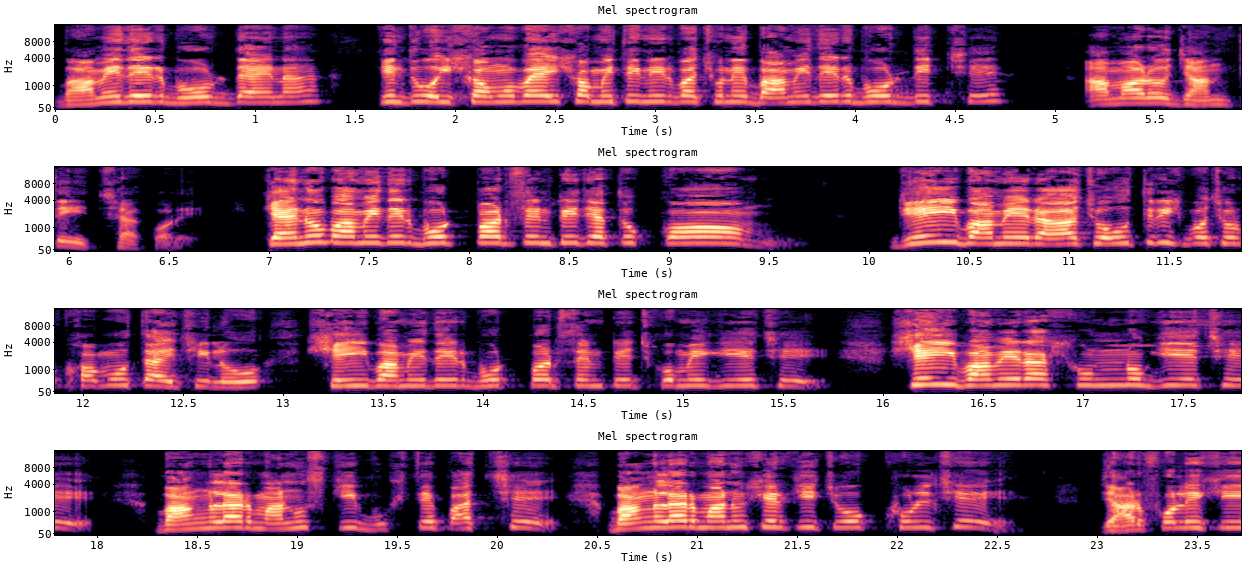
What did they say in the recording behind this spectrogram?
বামেদের ভোট দেয় না, কিন্তু ওই সমবায় সমিতি নির্বাচনে বামেদের ভোট দিচ্ছে? আমারও জানতে ইচ্ছা করে। কেন বামেদের ভোট পার্সেন্টেজ এত কম? যেই বামেরা চৌত্রিশ বছর ক্ষমতায় ছিল, সেই বামেদের ভোট পার্সেন্টেজ কমে গিয়েছে, সেই বামেরা শূন্য গিয়েছে। বাংলার মানুষ কি বুঝতে পারছে? বাংলার মানুষের কি চোখ খুলছে? যার ফলে কি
